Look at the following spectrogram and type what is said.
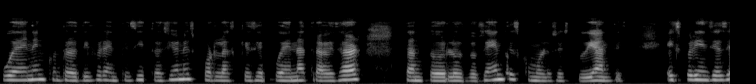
pueden encontrar diferentes situaciones por las que se pueden atravesar tanto los docentes como los estudiantes. Experiencias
